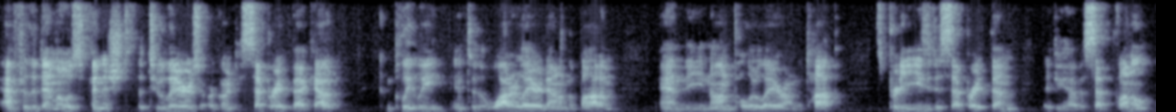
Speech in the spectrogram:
After the demo is finished, the two layers are going to separate back out completely into the water layer down on the bottom and the non-polar layer on the top. It's pretty easy to separate them if you have a sep funnel.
